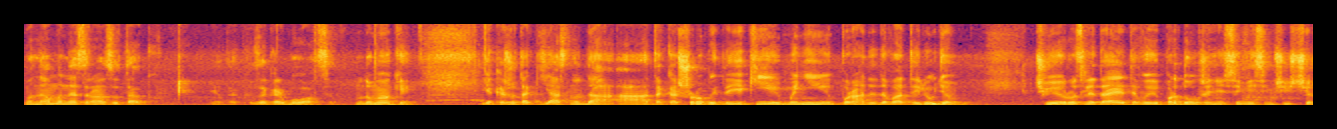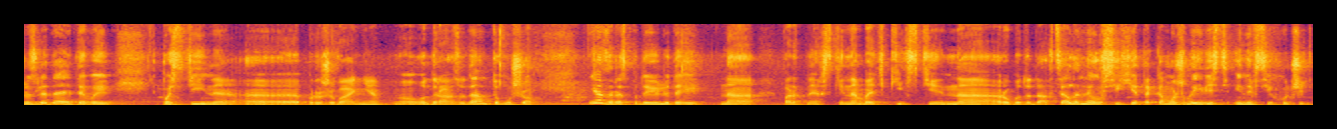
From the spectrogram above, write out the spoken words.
вона мене зразу так, я так закарбував це. Ну, думаю, окей. Я кажу так ясно, да. А так а що робити? Які мені поради давати людям? Чи розглядаєте ви продовження 786, чи розглядаєте ви постійне е, проживання е, одразу? Да? Тому що я зараз подаю людей на партнерські, на батьківські, на роботодавця, але не у всіх є така можливість, і не всі хочуть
